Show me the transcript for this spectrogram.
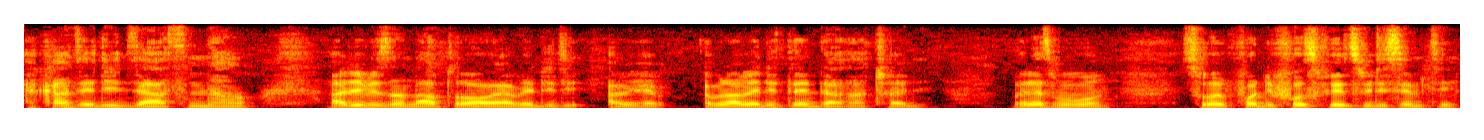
I can't edit that now. I if it's on laptop I have edited I have, I have edited that actually. But let's move on. So for the phosphate to the same thing.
